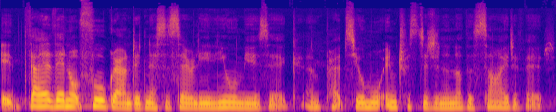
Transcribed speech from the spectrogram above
it, they're, they're not foregrounded necessarily in your music, and perhaps you're more interested in another side of it.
